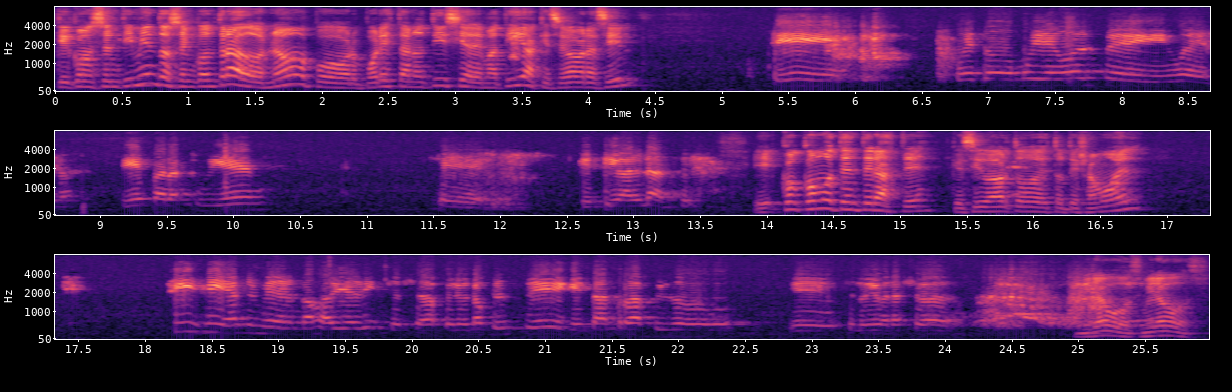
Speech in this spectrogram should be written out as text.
que con sentimientos encontrados, ¿no? Por, por esta noticia de Matías que se va a Brasil. Sí, fue todo muy de golpe y bueno, si es para su bien, que, que siga adelante. Eh, ¿cómo- ¿Cómo te enteraste que se iba a dar todo esto? ¿Te llamó él? Sí, sí, antes me, nos había dicho ya, pero no pensé que tan rápido eh, se lo iban a llevar. Mira vos, mira vos.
